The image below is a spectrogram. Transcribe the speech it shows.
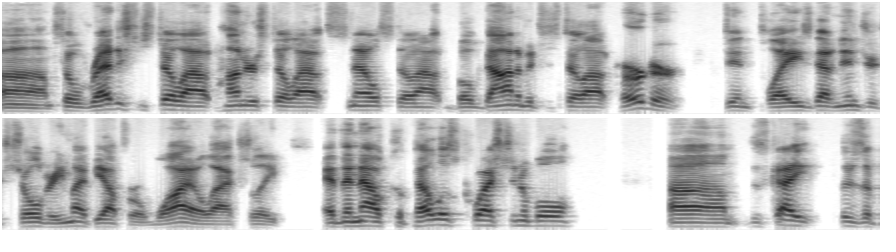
Um, so Reddish is still out, Hunter's still out, Snell still out, Bogdanovich is still out, Huerter didn't play. He's got an injured shoulder. He might be out for a while, actually. And then now Capela's questionable. Um, this guy, there's a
